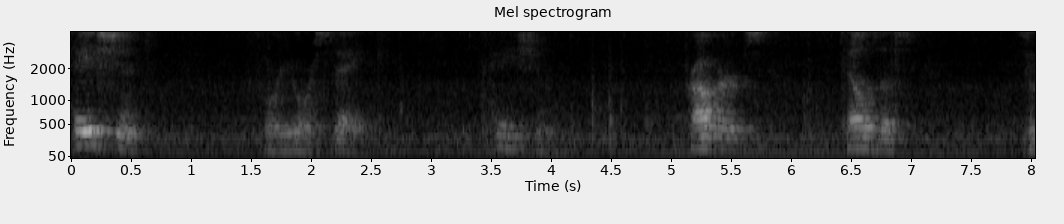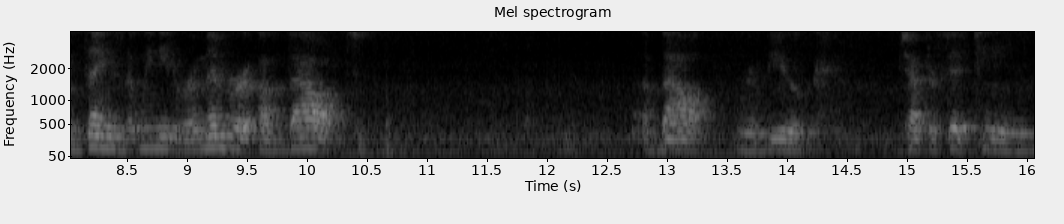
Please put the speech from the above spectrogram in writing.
patient for your sake. Patient. Proverbs tells us some things that we need to remember about about rebuke. Chapter 15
